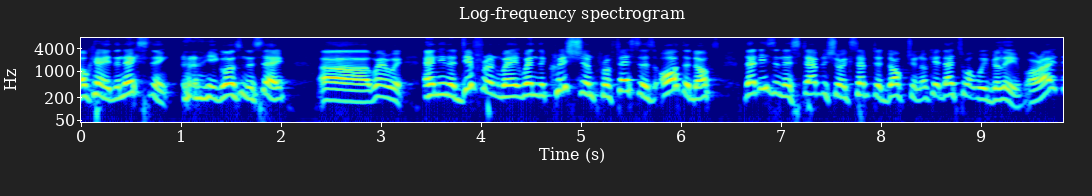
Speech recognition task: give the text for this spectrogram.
Okay, the next thing he goes on to say, uh, where we? And in a different way, when the Christian professes orthodox, that is an established or accepted doctrine. Okay, that's what we believe, all right?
